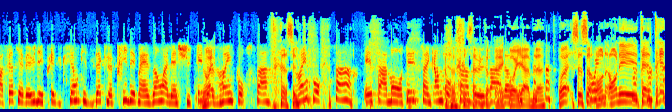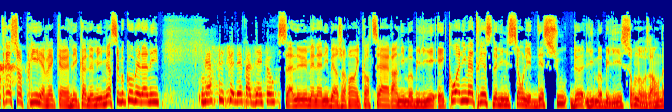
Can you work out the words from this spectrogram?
en fait, il y avait eu des prédictions qui disaient que le prix des maisons allait chuter de 20% 20% et ça a monté de 50 deux ans. Incroyable, hein? Ouais, c'est ça. On, est très, très surpris avec euh, l'économie. Merci beaucoup, Mélanie. Merci Philippe, à bientôt. Salut, Mélanie Bergeron est courtière en immobilier et co-animatrice de l'émission Les Dessous de l'immobilier sur nos ondes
